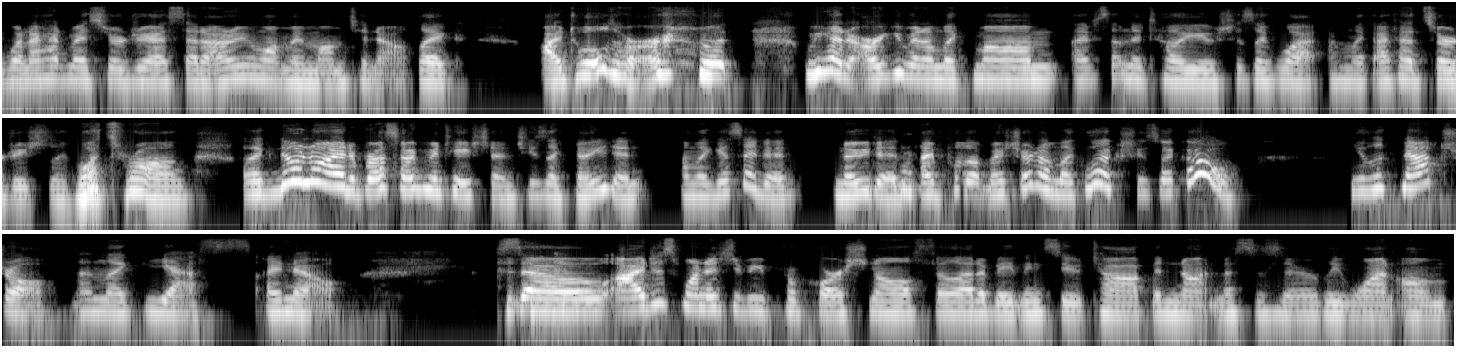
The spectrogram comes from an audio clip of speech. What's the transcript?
when I had my surgery, I said, I don't even want my mom to know. Like I told her, but we had an argument. I'm like, Mom, I have something to tell you. She's like, What? I'm like, I've had surgery. She's like, What's wrong? I'm like, No, no, I had a breast augmentation. She's like, No, you didn't. I'm like, Yes, I did. No, you didn't. I pulled up my shirt. I'm like, Look. She's like, Oh, you look natural. I'm like, Yes, I know. So I just wanted to be proportional, fill out a bathing suit top, and not necessarily want all,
